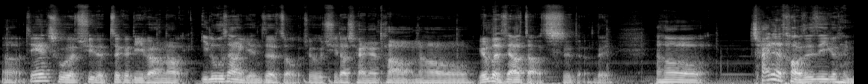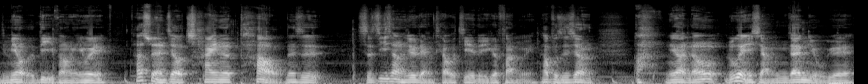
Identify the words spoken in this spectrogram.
呃，今天除了去的这个地方，然后一路上沿着走，就去到 China Town，然后原本是要找吃的，对，然后 China Town 这是一个很妙的地方，因为它虽然叫 China Town，但是实际上就两条街的一个范围，它不是像啊，你看，然后如果你想你在纽约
